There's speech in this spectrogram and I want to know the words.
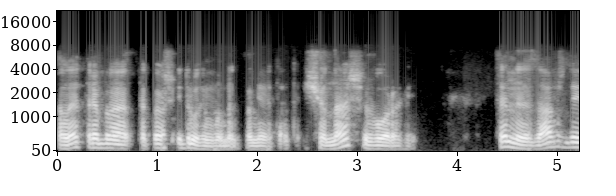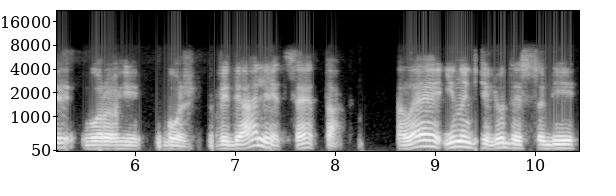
але треба також і другий момент пам'ятати, що наші вороги це не завжди вороги Божі. В ідеалі це так. Але іноді люди собі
